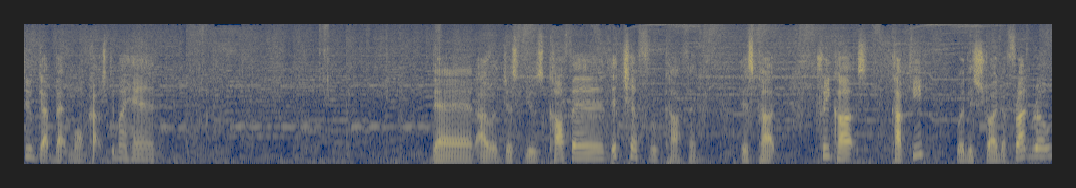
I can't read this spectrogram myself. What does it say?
to get back more cards to my hand. Then I will just use Coffin, the Cheerful Coffin. This card, 3 cards, Kaki will destroy the front row.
